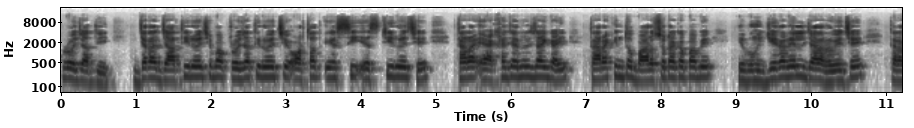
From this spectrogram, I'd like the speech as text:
প্রজাতি, যারা জাতি রয়েছে বা প্রজাতি রয়েছে, অর্থাৎ এসসি এসটি রয়েছে, তারা এক হাজারের জায়গায় তারা কিন্তু বারোশো টাকা পাবে এবং জেনারেল যারা রয়েছে, তারা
